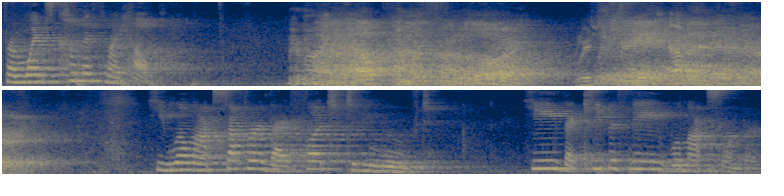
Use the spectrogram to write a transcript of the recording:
from whence cometh my help. My help cometh from the Lord, which made heaven and earth. He will not suffer thy foot to be moved. He that keepeth thee will not slumber.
